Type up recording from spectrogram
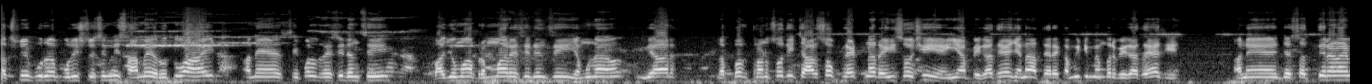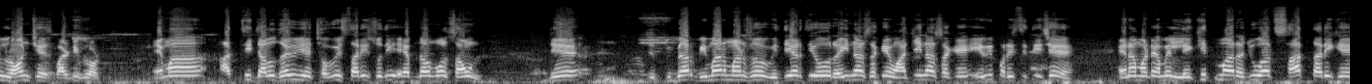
લક્ષ્મીપુરા પોલીસ સ્ટેશનની સામે ઋતુઆ હાઇટ અને સિપલ રેસિડેન્સી બાજુમાં બ્રહ્મા રેસિડેન્સી, યમુના વિહાર લગભગ ત્રણસોથી ચારસો ફ્લેટના રહીશો છીએ, અહીંયા ભેગા થયા છે અને અત્યારે કમિટી મેમ્બર ભેગા થયા છે. અને જે સત્યનારાયણ લોન છે પાર્ટી પ્લોટ એમાં આજથી ચાલુ થયું છે, છવ્વીસ તારીખ સુધી એબનોર્મલ સાઉન્ડ જે બીમાર બીમાર માણસો, વિદ્યાર્થીઓ રહી ના શકે, વાંચી ના શકે એવી પરિસ્થિતિ છે. એના માટે અમે લેખિતમાં રજૂઆત સાત તારીખે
